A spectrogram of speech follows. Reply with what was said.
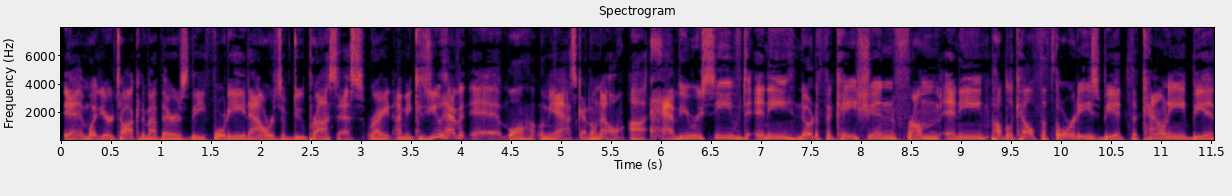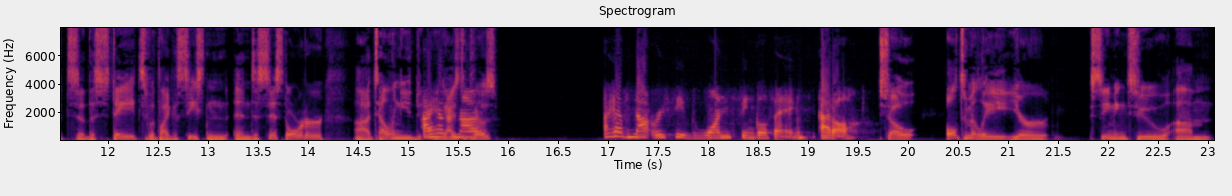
Yeah, and what you're talking about there is the 48 hours of due process, right? I mean, because you haven't. Uh, well, let me ask. I don't know. Uh, have you received any notification from any public health authorities, be it the county, be it the states, with like a cease and, and desist order uh, telling you, you guys not, to close? I have not received one single thing at all. So ultimately, you're seeming to um,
